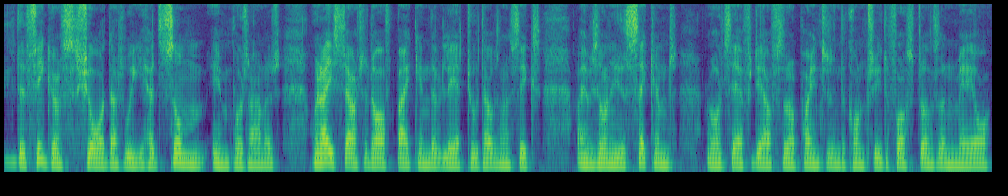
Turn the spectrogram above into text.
the figures showed that we had some input on it. When I started off back in the late 2006, I was only the second road safety officer appointed in the country. The first was in Mayo,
